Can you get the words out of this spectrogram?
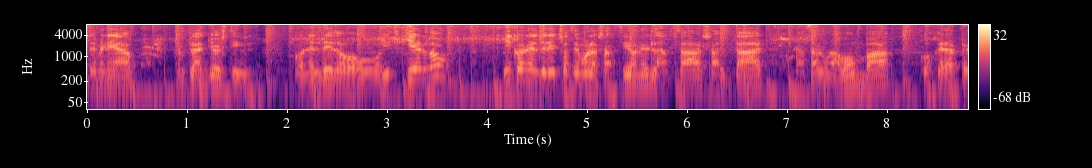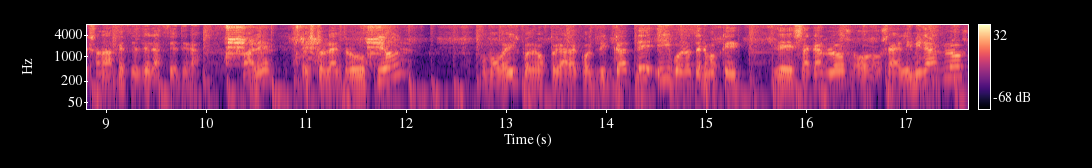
Se menea en plan joystick con el dedo izquierdo y con el derecho hacemos las acciones, lanzar, saltar, lanzar una bomba, coger al personaje, etcétera, etcétera. ¿Vale? Esto es la introducción. Como veis podemos pegar al contrincante y bueno, tenemos que eh, sacarlos, o sea, eliminarlos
